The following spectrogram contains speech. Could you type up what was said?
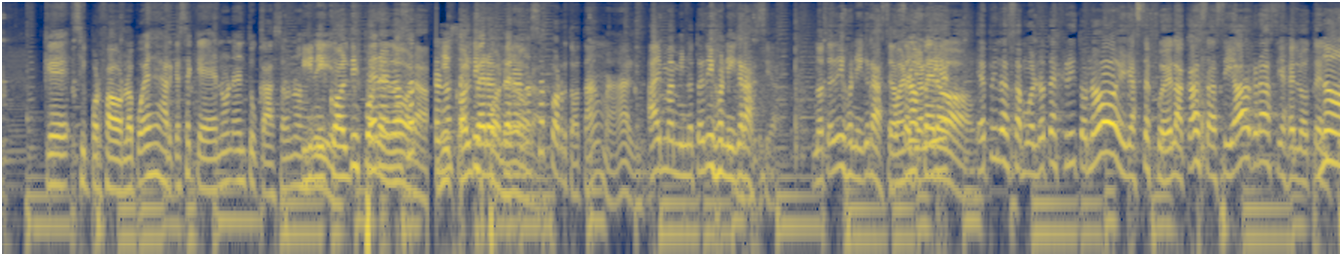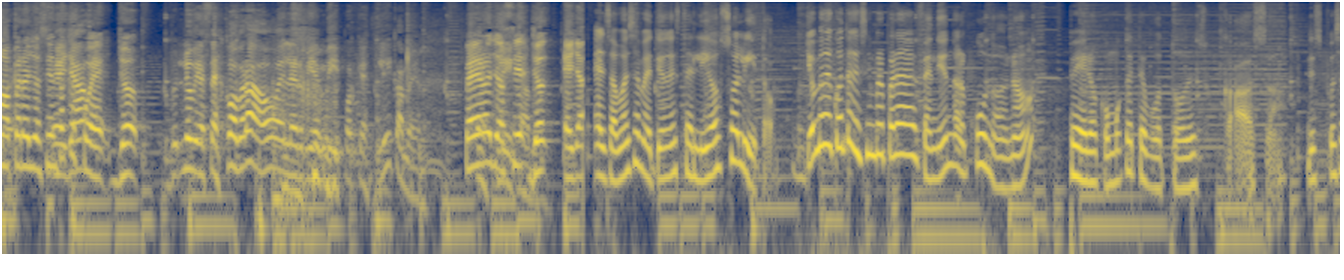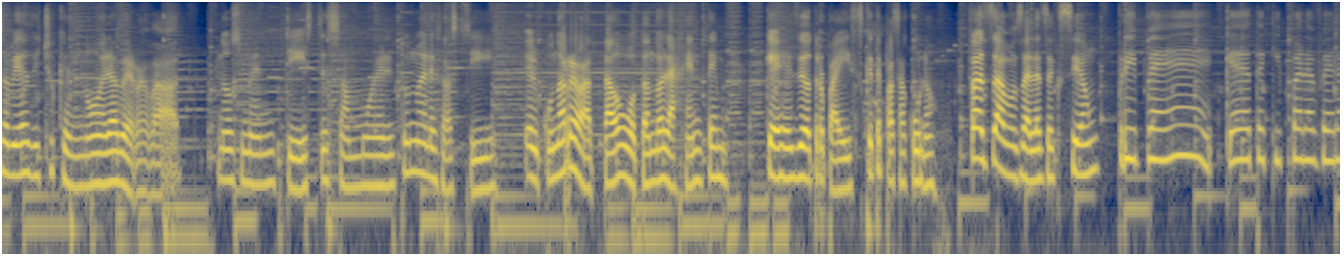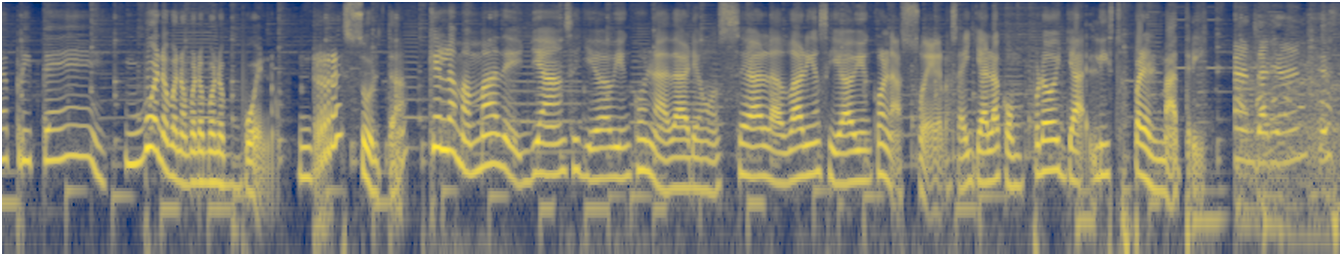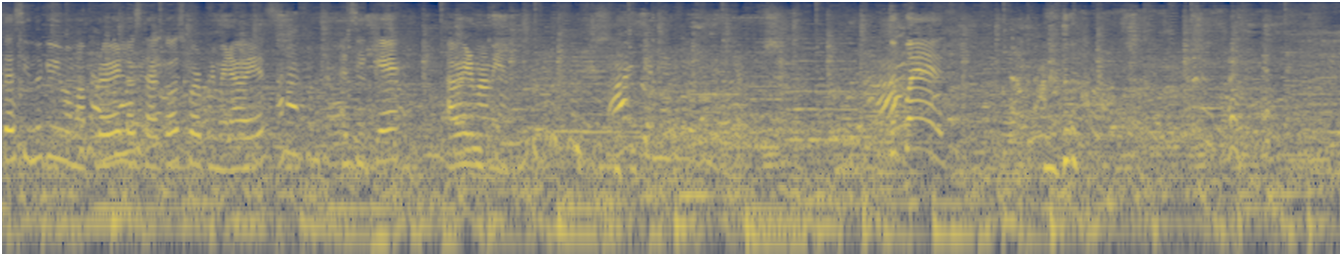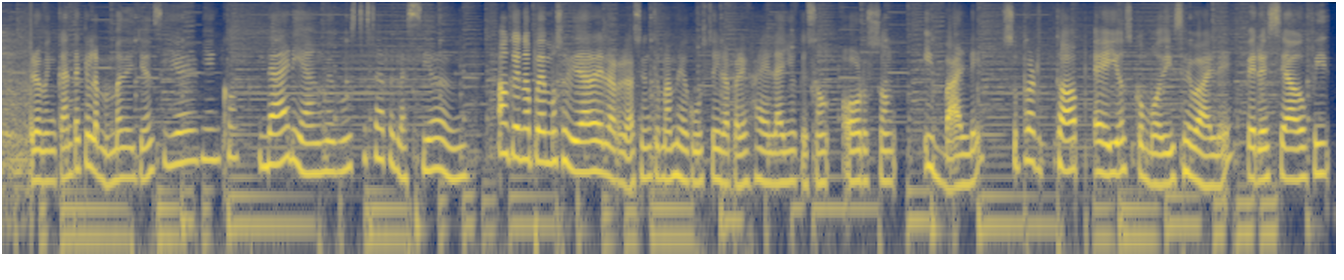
Que si por favor lo puedes dejar que se quede en, en tu casa unos Y días. Nicole disponedora. Pero no se, Nicole pero- pero disponedora. no se portó tan mal. Ay, mami, no te dijo ni gracias. No te dijo ni gracias. Bueno, o sea, yo pero- dije, Epila, Samuel no te ha escrito. No, ella se fue de la casa. Así, ah, gracias, el hotel. No, fue. pero yo siento que fue- yo- Le hubieses cobrado el Airbnb, porque explícame. Pero yo sí, yo, ella El Samuel se metió en este lío solito. Yo me doy cuenta que siempre para defendiendo al Kuno, ¿no? Pero como que te botó de su casa. Después habías dicho que no era verdad. Nos mentiste, Samuel. Tú no eres así. El Kuno arrebatado votando a la gente que es de otro país. ¿Qué te pasa, Kuno? Pasamos a la sección Pripe. Quédate aquí para ver a Pripe. Bueno, bueno, bueno, bueno, bueno. Resulta que la mamá de Jan se lleva bien con la Darian. O sea, la Darian se lleva bien con la suegra. O sea, ya la compró, ya listos para el matri. Darian está haciendo que mi mamá pruebe los tacos por primera vez. Así que, a ver, mami. Tú puedes. Pero me encanta que la mamá de Jan se lleve bien con Darian. Me gusta esa relación. Aunque no podemos olvidar de la relación que más me gusta y la pareja del año que son Orson y Vale. Super top ellos, como dice Vale. Pero ese outfit,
